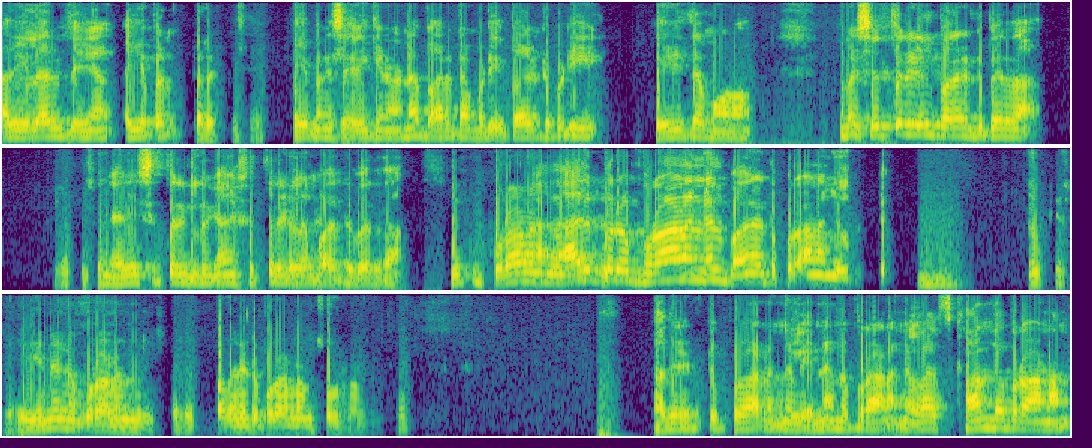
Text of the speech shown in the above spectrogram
அது எல்லாருக்கும் தெரியும் ஐயப்பன் ஐயப்பனை சேவிக்கணும்னா பதினெட்டாம் படி பதினெட்டு படி எழுதித்தான் போகணும். இந்த மாதிரி சித்தர்கள் பதினெட்டு பேர் தான். நிறைய சித்தர்கள் இருக்காங்க. சித்தர்கள்லாம் பதினெட்டு பேர் தான். புராணங்கள் அது பிறகு புராணங்கள் பதினெட்டு புராணங்கள் இருக்கு. Okay sir. என்னென்ன புராணங்கள் சார்? பதினெட்டு புராணம் சொல்றாங்க சார். பதினெட்டு புராணங்கள் என்னென்ன புராணங்கள்லாம் ஸ்காந்த புராணம்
